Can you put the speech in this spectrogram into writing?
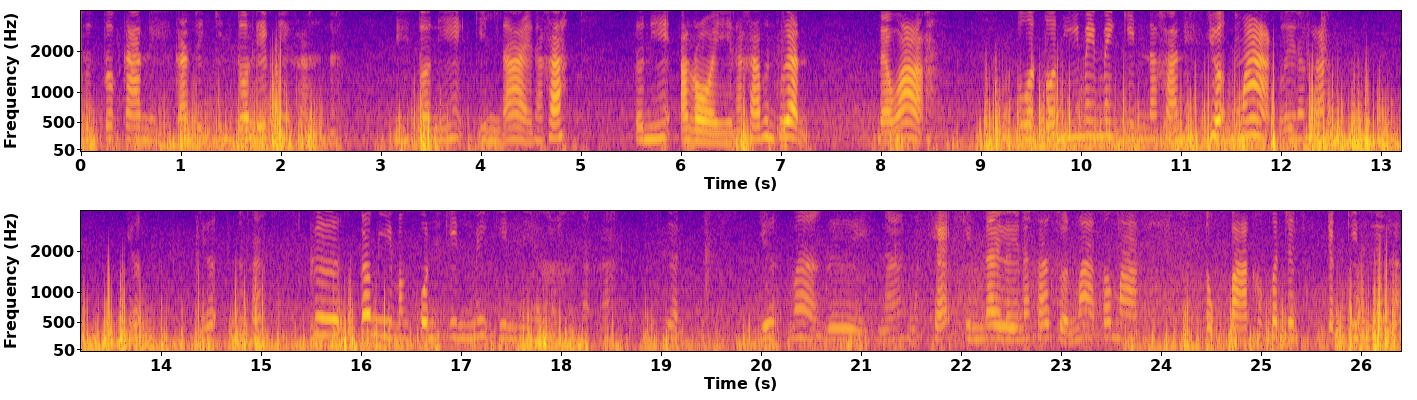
ส่วน ตัวการนี่การจะกินตัวเล็กนี่ค่ะนะนี่ตัวนี้กินได้นะคะ ตัวนี้อร่อยนะคะเพื่อนๆแต่ว่าตัวตัวนี้ไม่ไม่กินนะคะนี่เยอะมากเลยนะคะ เยอะเยอะนะคะ คือก็มีบางคนกินไม่กินเนี่นะคะนะคะ เพื่อนเยอะมากเลยนะมาแคะกินได้เลยนะคะ ส่วนมากก็มาตกปลาเขาก็จะจะกินเลยค่ะ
